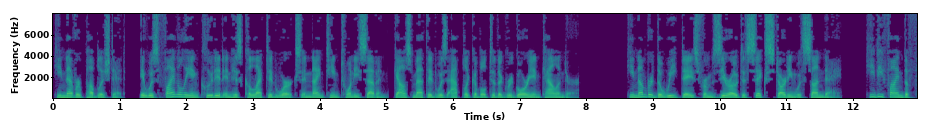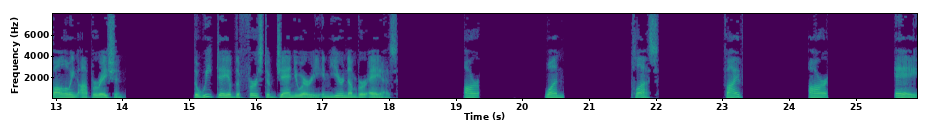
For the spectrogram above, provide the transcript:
He never published it. It was finally included in his collected works in 1927. Gauss' method was applicable to the Gregorian calendar. He numbered the weekdays from 0 to 6 starting with Sunday. He defined the following operation the weekday of the 1st of January in year number A is R 1 plus 5 R A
